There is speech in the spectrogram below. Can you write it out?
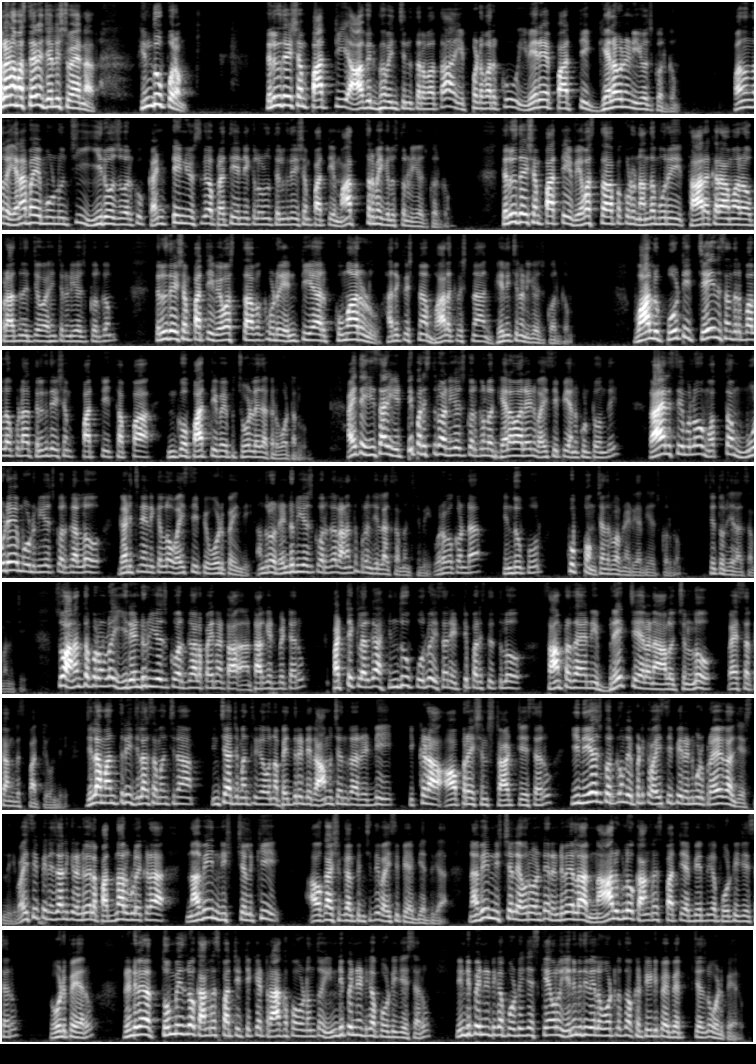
Hello నమస్తే నేను journalist YNR. Hindupuram. Telugu Desam party ఆవిర్భవించిన తర్వాత ఇప్పటి వరకు వేరే పార్టీ గెలవని నియోజకవర్గం. పంతొమ్మిది వందల ఎనభై మూడు నుంచి ఈ రోజు వరకు కంటిన్యూస్గా ప్రతి ఎన్నికలోనూ తెలుగుదేశం పార్టీ మాత్రమే గెలుస్తున్న నియోజకవర్గం. తెలుగుదేశం పార్టీ వ్యవస్థాపకుడు నందమూరి తారక రామారావు ప్రాతినిధ్యం వహించిన నియోజకవర్గం. తెలుగుదేశం పార్టీ వ్యవస్థాపకుడు ఎన్టీఆర్ కుమారులు హరికృష్ణ బాలకృష్ణ గెలిచిన నియోజకవర్గం. వాళ్ళు పోటీ చేయని సందర్భాల్లో కూడా తెలుగుదేశం పార్టీ తప్ప ఇంకో పార్టీ వైపు చూడలేదు అక్కడ ఓటర్లు. అయితే ఈసారి ఎట్టి పరిస్థితుల్లో ఆ నియోజకవర్గంలో గెలవాలని వైసీపీ అనుకుంటోంది. రాయలసీమలో మొత్తం మూడే మూడు నియోజకవర్గాల్లో గడిచిన ఎన్నికల్లో వైసీపీ ఓడిపోయింది. అందులో రెండు నియోజకవర్గాలు అనంతపురం జిల్లాకు సంబంధించినవి. ఉరవకొండ హిందూపూర్ కుప్పం చంద్రబాబు నాయుడు గారి నియోజకవర్గం చిత్తూరు జిల్లాకు సంబంధించి. సో అనంతపురంలో ఈ రెండు నియోజకవర్గాలపైన టా టార్గెట్ పెట్టారు. పర్టికులర్గా హిందూపూర్లో ఈసారి ఎట్టి పరిస్థితుల్లో సాంప్రదాయాన్ని బ్రేక్ చేయాలనే ఆలోచనలో వైఎస్ఆర్ కాంగ్రెస్ పార్టీ ఉంది. జిల్లా మంత్రి జిల్లాకు సంబంధించిన ఇన్ఛార్జ్ మంత్రిగా ఉన్న పెద్దిరెడ్డి రామచంద్రారెడ్డి ఇక్కడ ఆపరేషన్ స్టార్ట్ చేశారు. ఈ నియోజకవర్గంలో ఇప్పటికీ వైసీపీ రెండు మూడు ప్రయోగాలు చేసింది. వైసీపీ నిజానికి రెండు వేల పద్నాలుగులో ఇక్కడ నవీన్ నిశ్చల్కి అవకాశం కల్పించింది వైసీపీ అభ్యర్థిగా. నవీన్ నిశ్చల్ ఎవరు అంటే రెండు వేల నాలుగులో కాంగ్రెస్ పార్టీ అభ్యర్థిగా పోటీ చేశారు ఓడిపోయారు. రెండు వేల తొమ్మిదిలో కాంగ్రెస్ పార్టీ టికెట్ రాకపోవడంతో ఇండిపెండెంట్గా పోటీ చేశారు. ఇండిపెండెంట్గా పోటీ చేసి కేవలం ఎనిమిది వేల ఓట్లతో ఒక టీడీపీ అభ్యర్థి చేతిలో ఓడిపోయారు.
